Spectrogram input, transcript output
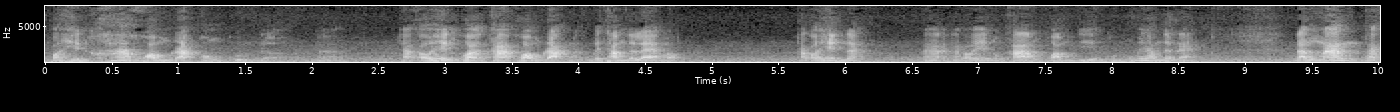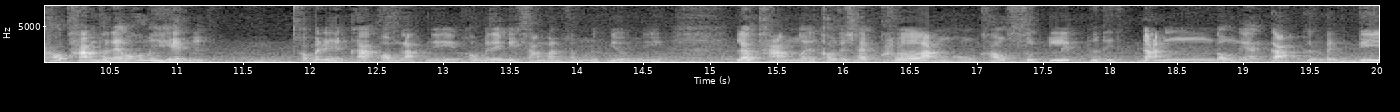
เพราะเห็นค่าความรักของคุณเหรอนะถ้าเขาเห็นค่าความรักนะเขาไม่ทำแต่แรกหรอก ถ้าเขาเห็นนะนะฮะถ้าเขาเห็นค่าของความดีของคุณเขาไม่ทำแต่แรก ดังนั้นถ้าเขาทำแสดงว่าเขาไม่เห็นเขาไม่ได้เห็นค่าความรักนี้เขาไม่ได้มีสามัญสำนึกอยู่ตรงนี้ แล้วถามหน่อยเขาจะใช้พลังของเขาสุดฤทธิ์เพื่อที่ดันตรงนี้กลับขึ้นเป็นดี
